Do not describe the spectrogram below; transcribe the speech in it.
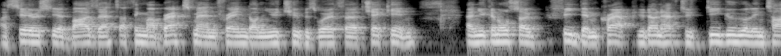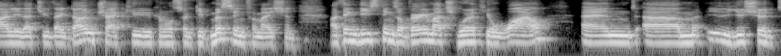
I seriously advise that. I think my Braxman friend on YouTube is worth a check in. And you can also feed them crap. You don't have to de-Google entirely that you they don't track you. You can also give misinformation. I think these things are very much worth your while and um, you should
